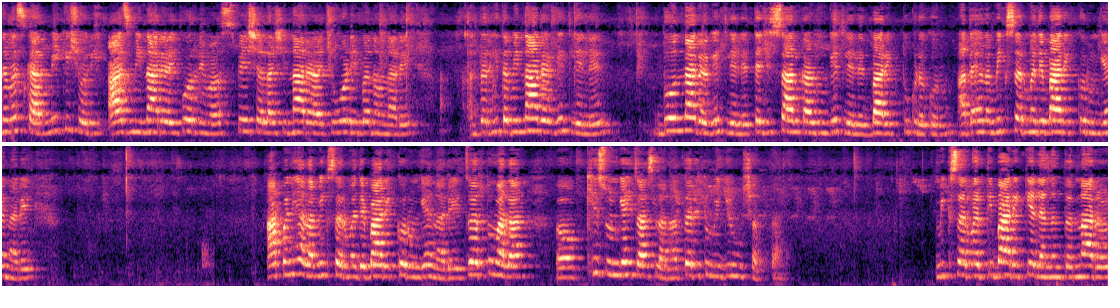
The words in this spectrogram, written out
नमस्कार मी किशोरी. आज मी नारळी पौर्णिमा स्पेशल अशी नारळाची वडी बनवणार आहे. तर इथं मी नारळ घेतलेले दोन नारळ घेतलेले त्याची साल काढून घेतलेले आहेत बारीक तुकडं करून. आता ह्याला मिक्सरमध्ये बारीक करून घेणार आहे. आपण ह्याला मिक्सरमध्ये बारीक करून घेणार आहे. जर तुम्हाला खिसून घ्यायचा असला ना तरी तुम्ही घेऊ शकता. मिक्सरवरती बारीक केल्यानंतर नारळ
